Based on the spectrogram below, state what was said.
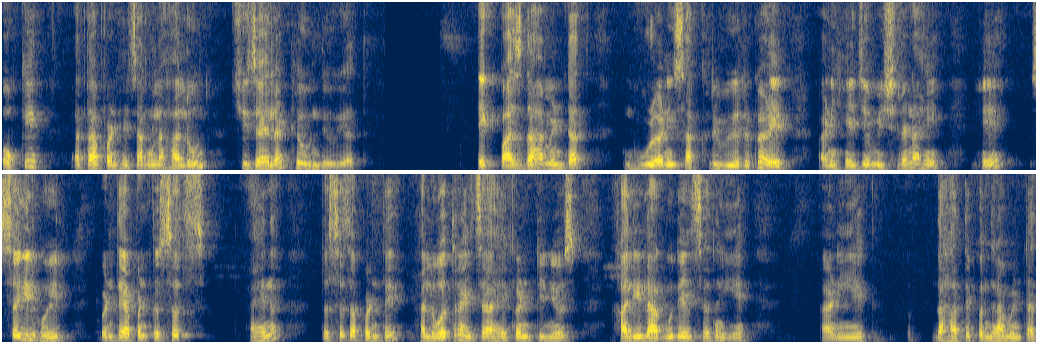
ओके? आता आपण हे चांगलं हलवून शिजायला ठेवून देऊयात. एक पाच दहा मिनटात गूळ आणि साखर विरघळेल आणि हे जे मिश्रण आहे हे सैल होईल. पण ते आपण तसंच आहे ना? तसंच आपण ते हलवत राहायचं आहे कंटिन्युअस खाली लागू द्यायचं नाही आहे आणि एक दहा ते पंधरा मिनटात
